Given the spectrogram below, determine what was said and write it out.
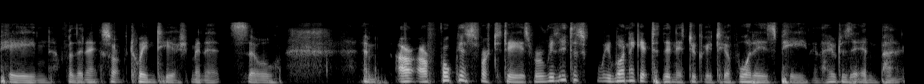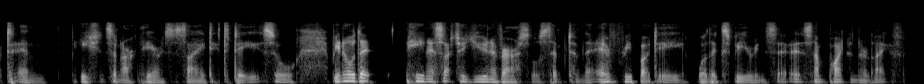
pain for the next sort of 20-ish minutes. So um, our, our focus for today is we're really just we want to get to the nitty gritty of what is pain and how does it impact um, patients in our care and society today. So we know that pain is such a universal symptom that everybody will experience it at some point in their life,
